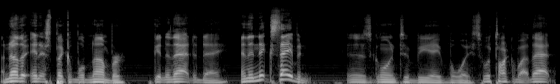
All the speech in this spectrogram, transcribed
another inexplicable number. Getting to that today, and then Nick Saban is going to be a voice. We'll talk about that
